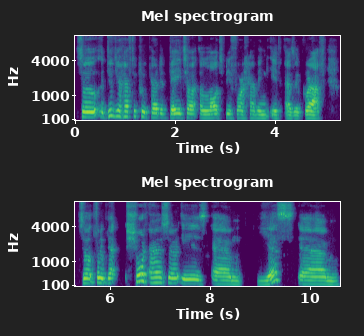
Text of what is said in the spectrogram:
So did you have to prepare the data a lot before having it as a graph? So Philip, the short answer is um, yes, um,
